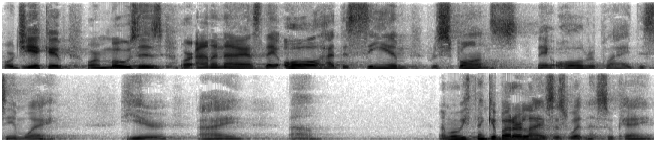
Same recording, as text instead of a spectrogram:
or Jacob or Moses or Ananias. They all had the same response. They all replied the same way. Here I am. And when we think about our lives as witness, okay,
